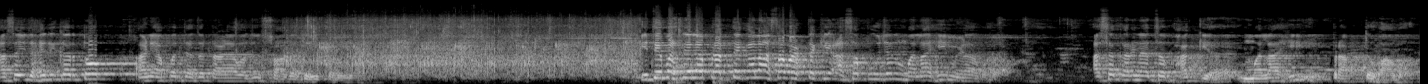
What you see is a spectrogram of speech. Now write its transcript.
असंही जाहीर करतो. आणि आपण त्याचं टाळ्या वाजून स्वागतही करूया. इथे बसलेल्या प्रत्येकाला असं वाटतं की असं पूजन मलाही मिळावं. असं करण्याचं भाग्य मलाही प्राप्त व्हावं.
